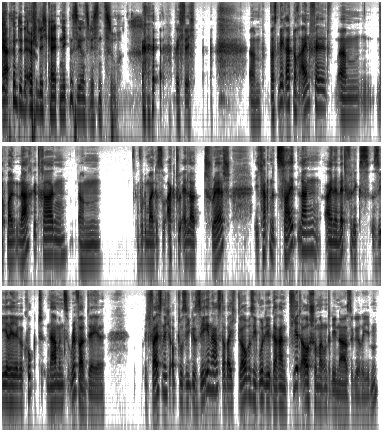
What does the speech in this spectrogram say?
Ja. Und in der Öffentlichkeit nicken sie uns Wissen zu. Richtig. Ähm, was mir gerade noch einfällt, ähm, nochmal nachgetragen, ähm, wo du meintest, so aktueller Trash. Ich habe eine Zeit lang eine Netflix-Serie geguckt namens Riverdale. Ich weiß nicht, ob du sie gesehen hast, aber ich glaube, sie wurde dir garantiert auch schon mal unter die Nase gerieben.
